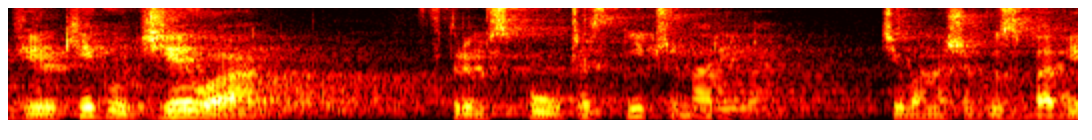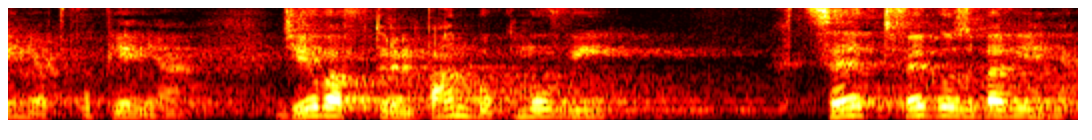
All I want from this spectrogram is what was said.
wielkiego dzieła, w którym współuczestniczy Maryja, dzieła naszego zbawienia, odkupienia, dzieła, w którym Pan Bóg mówi: Chcę Twego zbawienia,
